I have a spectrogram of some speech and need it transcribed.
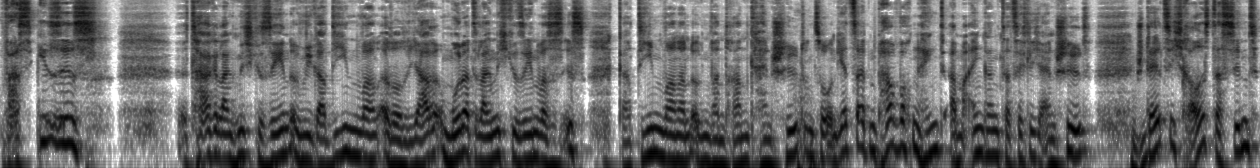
Was ist es? Tagelang nicht gesehen, irgendwie Gardinen waren, also Jahre, monatelang nicht gesehen, was es ist. Gardinen waren dann irgendwann dran, kein Schild und so. Und jetzt seit ein paar Wochen hängt am Eingang tatsächlich ein Schild. Mhm. Stellt sich raus, das sind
